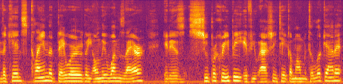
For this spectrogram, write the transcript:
The kids claim that they were the only ones there, it is super creepy if you actually take a moment to look at it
